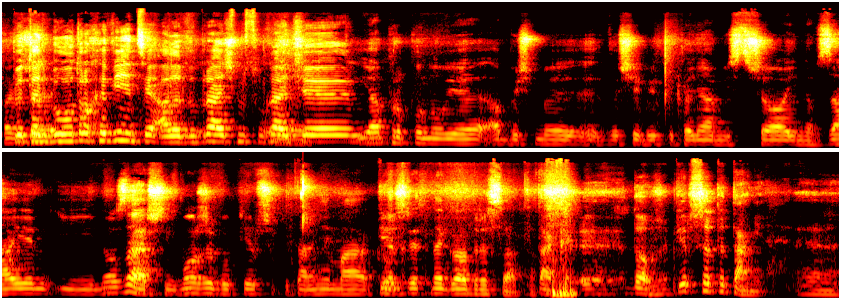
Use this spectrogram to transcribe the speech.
Także, pytań było trochę więcej, ale wybraliśmy, słuchajcie, e, Ja proponuję, abyśmy do siebie pytaniami strzelali nawzajem i no zacznij może, bo pierwsze pytanie ma konkretnego adresata. tak, e, dobrze, pierwsze pytanie. E,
